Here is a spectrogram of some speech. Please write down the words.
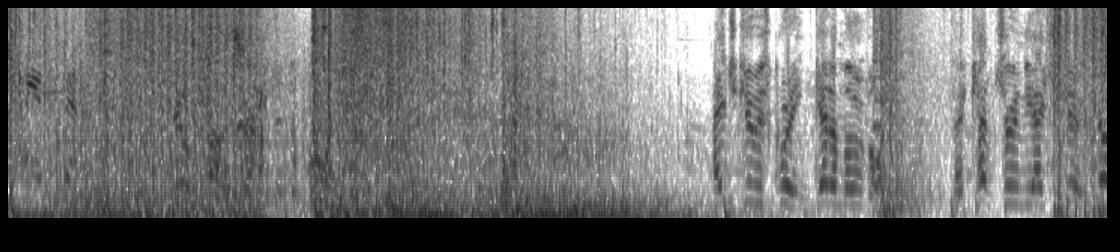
Enemy in center. Field turret ready to deploy. HQ is green. Get a move on. They're capturing the HQ. Go.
